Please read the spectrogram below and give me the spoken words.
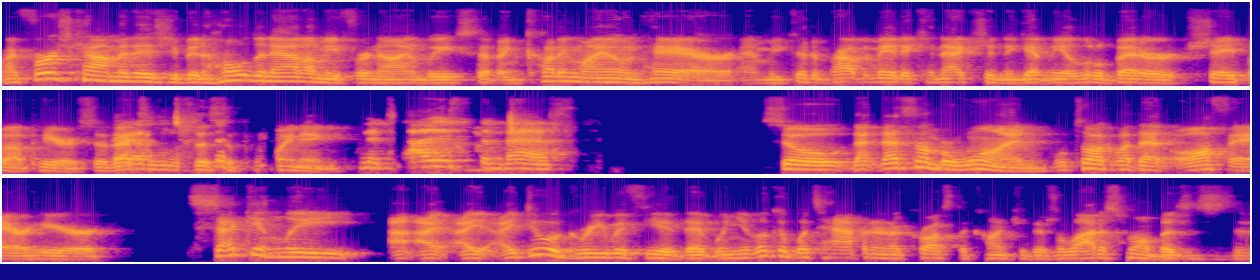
My first comment is you've been holding out on me for nine weeks. I've been cutting my own hair, and we could have probably made a connection to get me a little better shape up here. So that's a little disappointing. Natalia's the best. So that, that's number one. We'll talk about that off air here. Secondly, I, I, I, do agree with you that when you look at what's happening across the country, there's a lot of small businesses that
